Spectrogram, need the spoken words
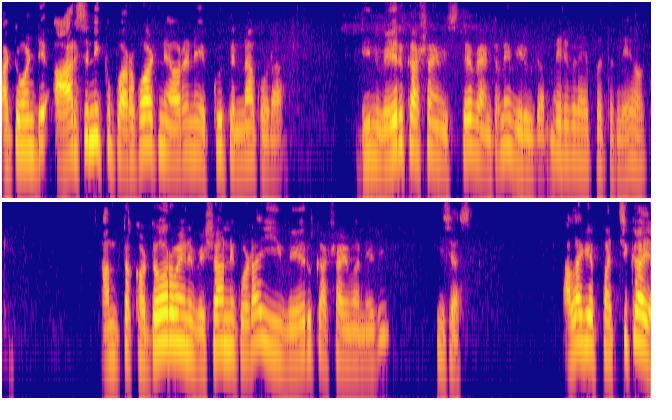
అటువంటి ఆర్సెనిక్ పొరపాటుని ఎవరైనా ఎక్కువ తిన్నా కూడా దీని వేరు కషాయం ఇస్తే వెంటనే విరుగుదాం విరుగుడు అయిపోతుంది ఓకే అంత కఠోరమైన విషాన్ని కూడా ఈ వేరు కషాయం అనేది తీసేస్తుంది అలాగే పచ్చికాయ.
